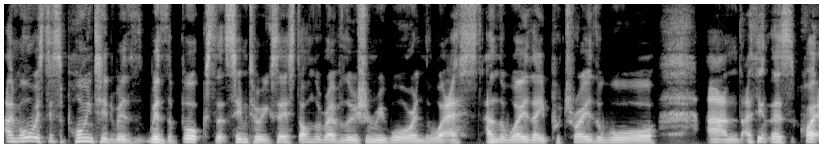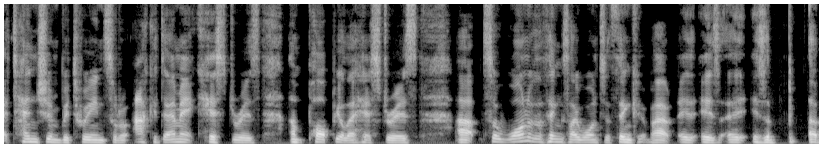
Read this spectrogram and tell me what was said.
I'm always disappointed with with the books that seem to exist on the Revolutionary War in the West and the way they portray the war. And I think there's quite a tension between sort of academic histories and popular histories. Uh, so one of the things I want to think about is is, is a, a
